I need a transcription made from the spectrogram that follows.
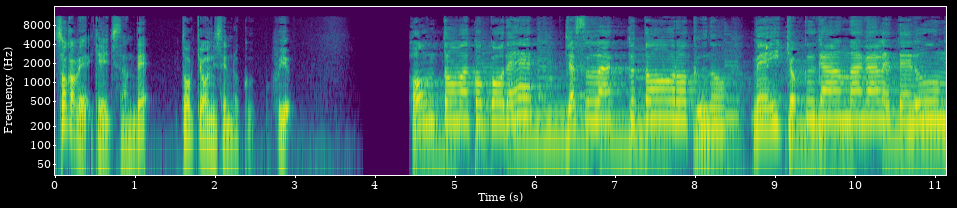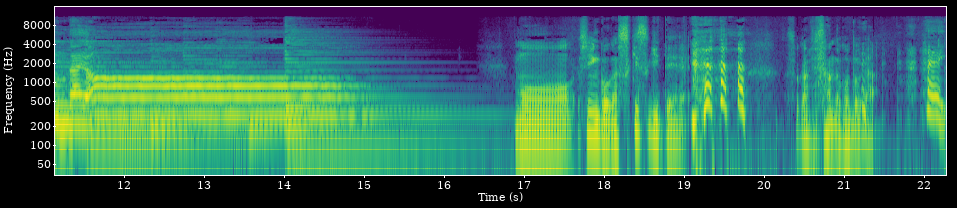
曽我部圭一さんで、東京2006冬。本当はここで、ジャスラック登録の名曲が流れてるんだよ。もう、慎吾が好きすぎて、曽我部さんのことが。はい。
